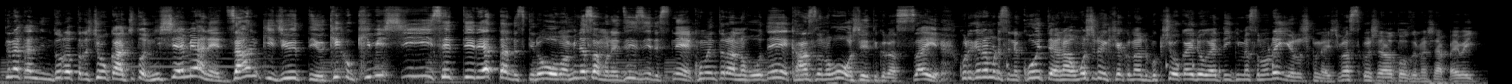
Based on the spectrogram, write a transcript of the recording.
ってな感じにどうだったでしょうかちょっと2試合目はね、残機10っていう結構厳しい設定でやったんですけど、まあ皆さんもね、ぜひぜひですね、コメント欄の方で感想の方を教えてください。これからもですね、こういったような面白い企画のある武器紹介動画やっていきますので、よろしくお願いします。ご視聴ありがとうございました。バイバイ。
